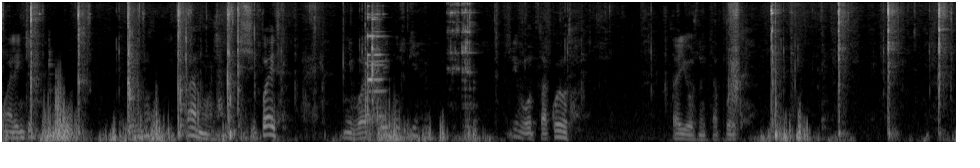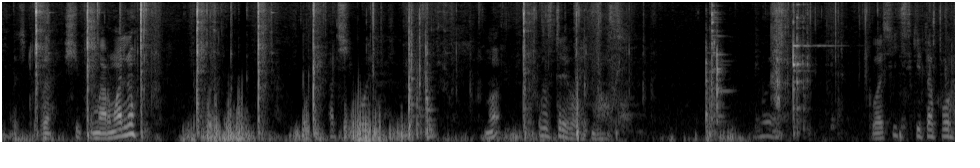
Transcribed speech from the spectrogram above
маленький. Ну, нормально. Щипает небольшие куски. И вот такой вот таежный топорик. Значит, уже щипку нормальную отщипывает. Но застревает мало. Ну классический топор.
